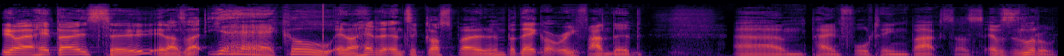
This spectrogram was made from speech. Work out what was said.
You know, I had those two, and I was like, yeah, cool. And I had it into Gospoden, but that got refunded, um, paying fourteen bucks. I was, it was a little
